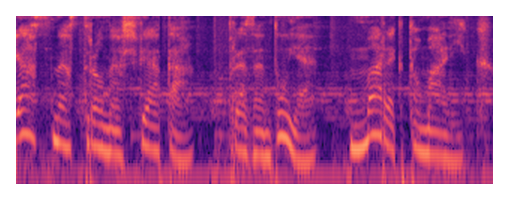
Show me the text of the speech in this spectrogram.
Jasna strona świata prezentuje Marek Tomalik.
